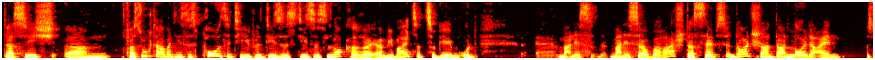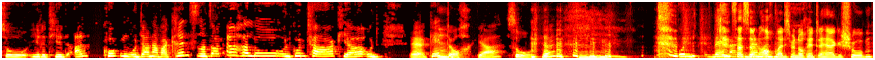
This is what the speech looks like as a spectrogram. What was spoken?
dass ich ähm, versucht habe, dieses Positive, dieses, dieses Lockere irgendwie weiterzugeben. Und äh, man ist, man ist ja überrascht, dass selbst in Deutschland dann Leute einen so irritiert angucken und dann aber grinsen und sagen, ah, hallo und guten Tag, ja, und äh, geht mhm. doch, ja, so. Ne? Und man, das hast du dann auch manchmal noch hinterhergeschoben.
